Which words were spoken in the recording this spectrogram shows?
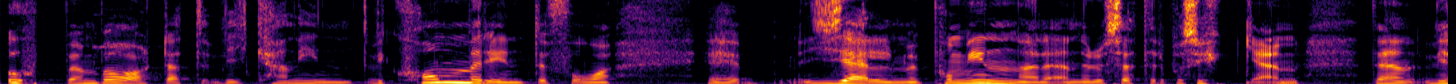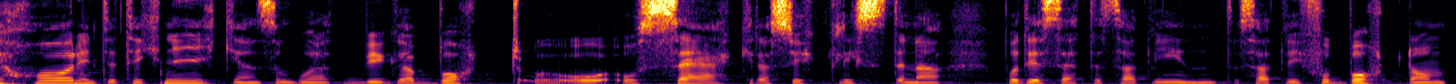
uppenbart att vi, kan in, vi kommer inte få eh, hjälmpåminnare när du sätter dig på cykeln. Den, vi har inte tekniken som går att bygga bort och, och, och säkra cyklisterna på det sättet så att vi, in, så att vi får bort de,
